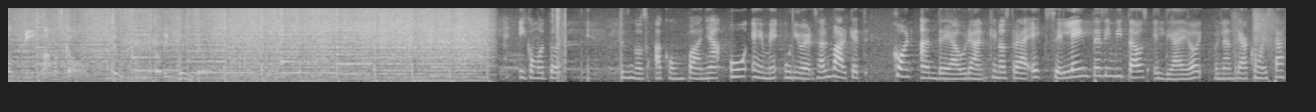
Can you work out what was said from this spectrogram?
Continuamos con Tu Punto de Encuentro. Y como todos nos acompaña UM Universal Market con Andrea Urán, que nos trae excelentes invitados el día de hoy. Hola Andrea, ¿cómo estás?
